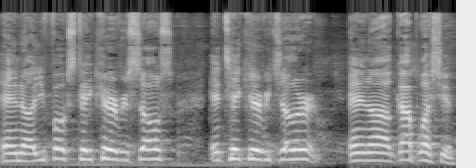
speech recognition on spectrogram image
And uh, you folks take care of yourselves and take care of each other. And uh, God bless you.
